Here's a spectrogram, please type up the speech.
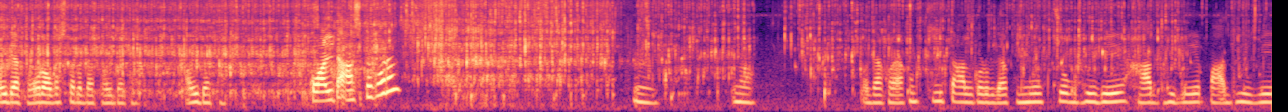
ওই দেখো, ওর অবস্থাটা দেখো, ওই দেখো ওই দেখো। কলটা আসতে পারে? হুম, না। ও দেখো, এখন কি তাল করবে, দেখো, মুখ, চোখ ধুইবে, হাত ধুইবে, পা ধুইবে।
